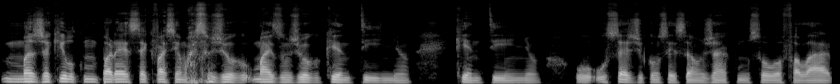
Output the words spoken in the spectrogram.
Mas aquilo que me parece é que vai ser mais um jogo, mais um jogo quentinho, quentinho. O, o Sérgio Conceição já começou a falar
